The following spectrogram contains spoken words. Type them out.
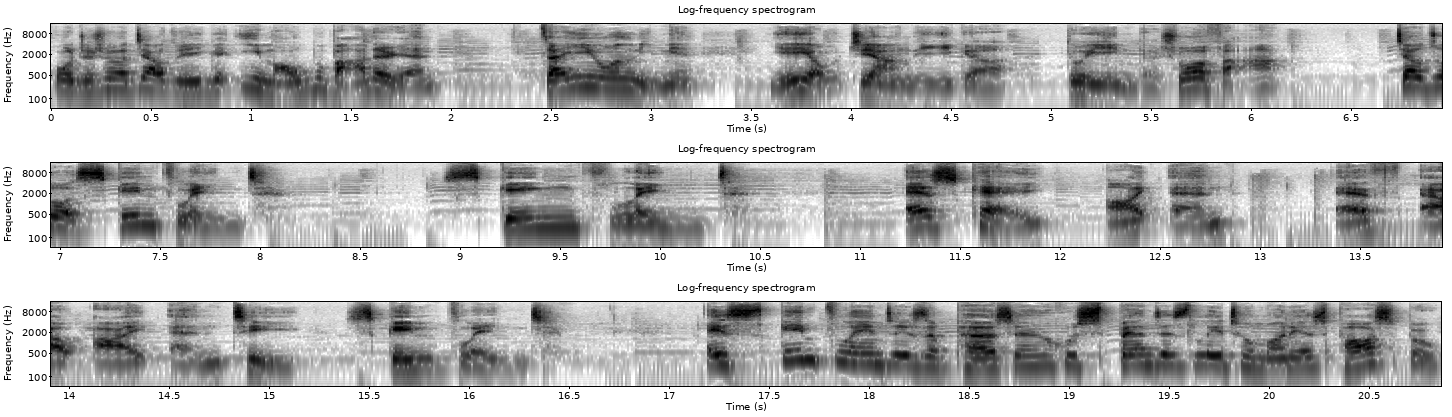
或者说叫做一个一毛不拔的人。在英文里面也有这样的一个对应的说法，叫做 skinflint。skinflint, S K I N F L I N T, skinflint. A skinflint is a person who spends as little money as possible,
